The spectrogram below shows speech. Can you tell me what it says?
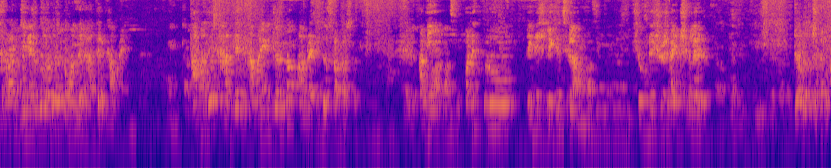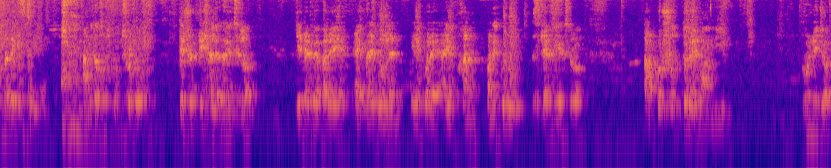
খারাপ জিনিসগুলো হলো তোমাদের হাতের কামাই। আমাদের হাতের কামাইয়ের জন্য আমরা কিন্তু সাফার করি। আমি অনেকগুলো জিনিস লিখেছিলাম উনিশশো ষাট সালের জলোচ্ছ্বাস আমরা দেখেছি। আমি তখন খুব ছোট, তেষট্টি সালে হয়েছিল, যেটার ব্যাপারে এক ভাই বললেন, এরপরে আইয়ুব খান অনেকগুলো স্টেপ নিয়েছিল। তারপর সত্তরের ঘূর্ণিঝড়।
